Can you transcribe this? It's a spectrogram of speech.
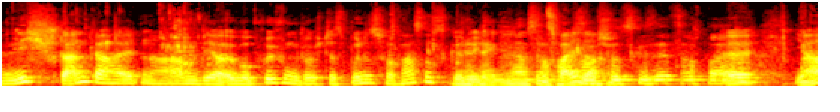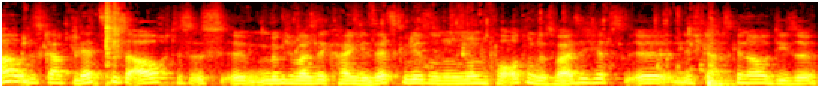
nicht standgehalten haben der Überprüfung durch das Wir Bundesverfassungsgericht. denken ans sind zwei Sachen. Verfassungsschutzgesetz aus Äh, Bayern. ja, und es gab letztens auch, das ist äh, möglicherweise kein Gesetz gewesen, sondern nur eine Verordnung, das weiß ich jetzt äh, nicht ganz genau, diese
